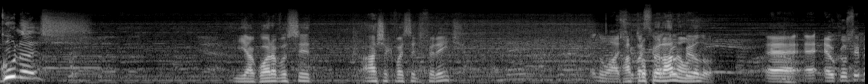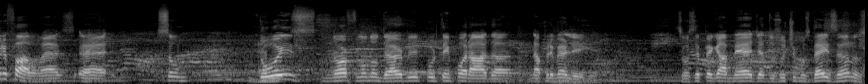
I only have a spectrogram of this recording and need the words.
Gunas! E agora você acha que vai ser diferente? Eu não acho Atropelar que não, vai ser um atropelo. É, é, é o que eu sempre falo, né? É, são dois North London Derby por temporada na Premier League. Se você pegar a média dos últimos 10 anos,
